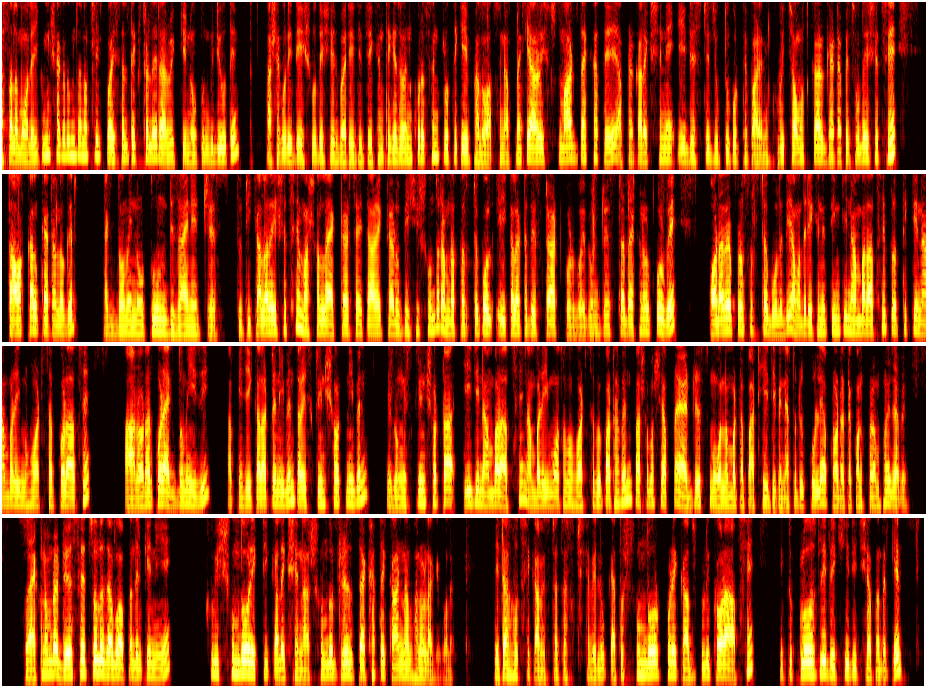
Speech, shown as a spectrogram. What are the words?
আসসালামু আলাইকুম, স্বাগতম জানাচ্ছি ফয়সাল টেক্সটাইলের আরও একটি নতুন ভিডিওতে। আশা করি দেশ ও দেশের বাইরে যে যেখান থেকে জয়েন করেছেন প্রত্যেকেই ভালো আছেন। আপনাকে আরও স্মার্ট দেখাতে আপনার কালেকশনে এই ড্রেসটি যুক্ত করতে পারেন। খুবই চমৎকার গ্যাটাপে চলে এসেছে। তাওয়াক্কাল ক্যাটালগের একদমই নতুন ডিজাইনের ড্রেস দুটি কালার এসেছে মাসাল্লাহ একটার চাইতে আরেকটা আরও বেশি সুন্দর। আমরা ফার্স্ট অফ অল এই কালারটাতে স্টার্ট করব এবং ড্রেসটা দেখানোর পূর্বে অর্ডারের প্রসেসটা বলে দিই। আমাদের এখানে তিনটি নাম্বার আছে, প্রত্যেকটি নাম্বারেই হোয়াটসঅ্যাপ করা আছে। আর অর্ডার করা একদমই ইজি আপনি যে কালারটা নেবেন, তার স্ক্রিনশট নেবেন এবং স্ক্রিনশটটা এই যে নাম্বার আছে নাম্বার এই অথবা হোয়াটসঅ্যাপে পাঠাবেন, পাশাপাশি আপনার অ্যাড্রেস মোবাইল নাম্বারটা পাঠিয়ে দিবেন। এতটুকু করলে আপনার অর্ডারটা কনফার্ম হয়ে যাবে। সো এখন আমরা ড্রেসে চলে যাব আপনাদেরকে নিয়ে। খুবই সুন্দর একটি কালেকশন আর সুন্দর ড্রেস দেখাতে কার না ভালো লাগে বলেন। এটা হচ্ছে কামিজটা জাস্ট হ্যাভ এ লুক এত সুন্দর করে কাজগুলি করা আছে। একটু ক্লোজলি দেখিয়ে দিচ্ছি আপনাদেরকে।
